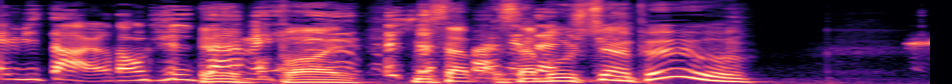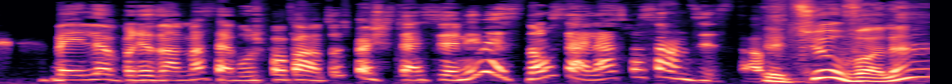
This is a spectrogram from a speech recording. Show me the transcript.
à 8 heures, donc j'ai le temps. mais, mais ça, ça bouge-tu un peu ou? Ben là, présentement, ça bouge pas partout parce que je suis stationné, mais sinon, ça allait à 70. Es-tu au volant?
